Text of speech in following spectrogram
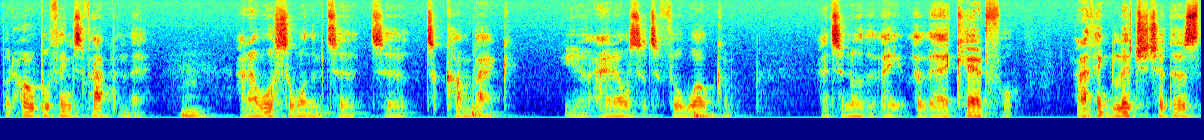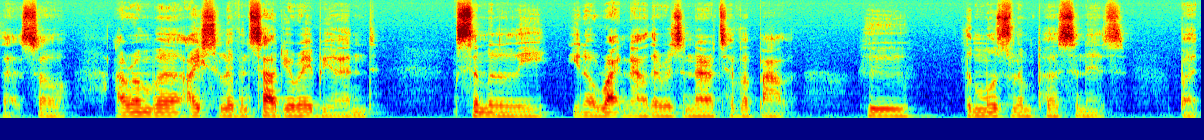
but horrible things have happened there. Mm. And I also want them to, to, to come back, you know, and also to feel welcome and to know that, they, that they're cared for. And I think literature does that. So I remember I used to live in Saudi Arabia, and similarly, you know, right now there is a narrative about who the Muslim person is. But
